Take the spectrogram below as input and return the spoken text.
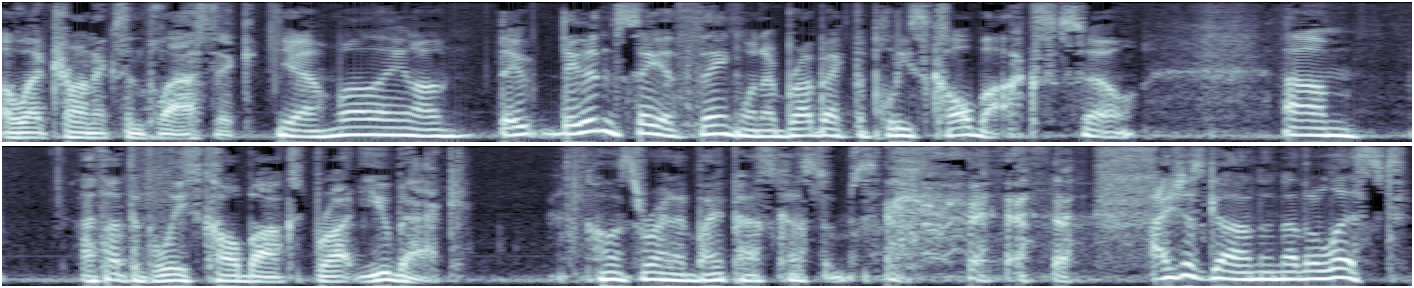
electronics and plastic. Yeah, well, you know, they they didn't say a thing when I brought back the police call box. So, um, I thought the police call box brought you back. Oh, that's right. I bypassed customs. I just got on another list.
